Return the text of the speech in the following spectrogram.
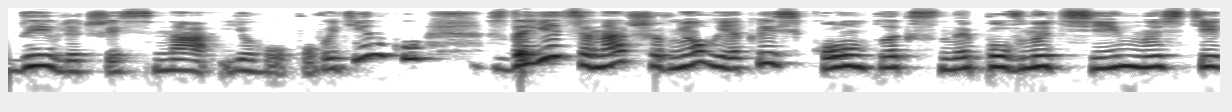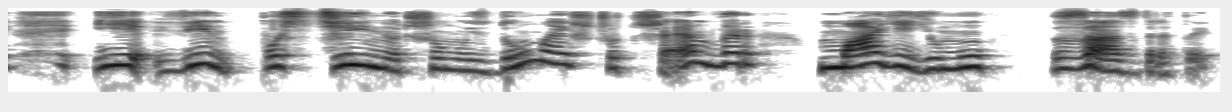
дивлячись на його поведінку, здається, наче в нього якийсь комплекс неповноцінності, і він постійно чомусь думає, що Чендлер має йому заздрити.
